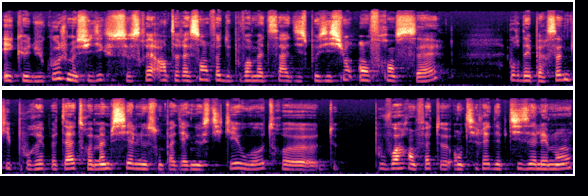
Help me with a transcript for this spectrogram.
Et que du coup, je me suis dit que ce serait intéressant en fait de pouvoir mettre ça à disposition en français pour des personnes qui pourraient peut-être, même si elles ne sont pas diagnostiquées ou autres, de pouvoir en fait en tirer des petits éléments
